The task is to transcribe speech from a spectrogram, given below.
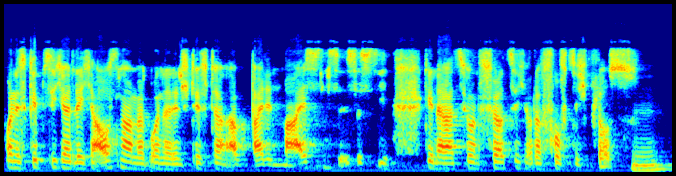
Und es gibt sicherlich Ausnahmen unter den Stiftern, aber bei den meisten ist es die Generation 40 oder 50 plus. Mhm.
